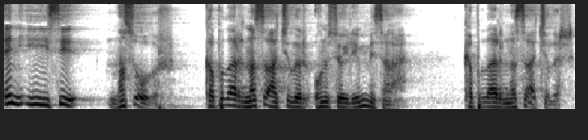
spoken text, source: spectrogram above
en iyisi nasıl olur? Kapılar nasıl açılır onu söyleyeyim mi sana? Kapılar nasıl açılır?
